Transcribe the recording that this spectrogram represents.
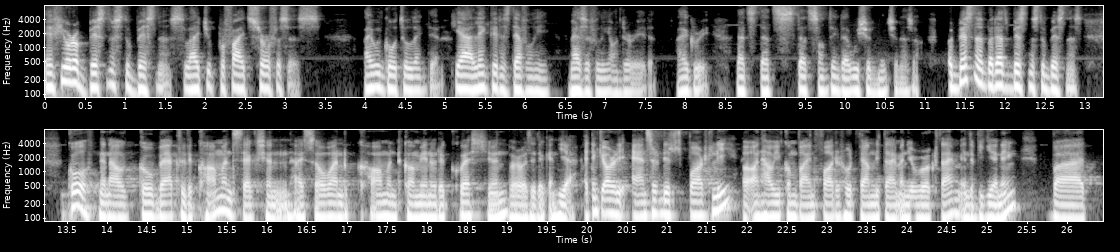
If you're a business to business, like you provide services, I would go to LinkedIn. Yeah, LinkedIn is definitely massively underrated. I agree. That's that's that's something that we should mention as well. But business, but that's business to business. Cool. Then I'll go back to the comment section. I saw one comment come in with a question. Where was it again? Yeah, I think you already answered this partly uh, on how you combine fatherhood, family time, and your work time in the beginning. But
